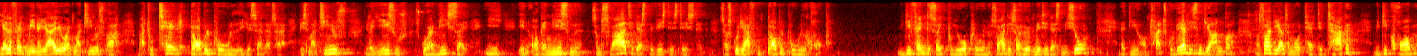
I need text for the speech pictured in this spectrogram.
I alle fald mener jeg jo, at Martinus var, var totalt dobbeltpolet, ikke sandt? Altså, hvis Martinus eller Jesus skulle have vist sig i en organisme, som svarede til deres bevidsthedstilstand, så skulle de have haft en dobbeltpolet krop. Men de fandt det så ikke på jordkloden, og så har de så hørt med til deres mission, at de omtrent skulle være ligesom de andre, og så har de altså måttet tage til takke med de kroppe,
